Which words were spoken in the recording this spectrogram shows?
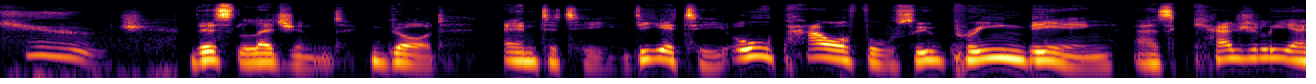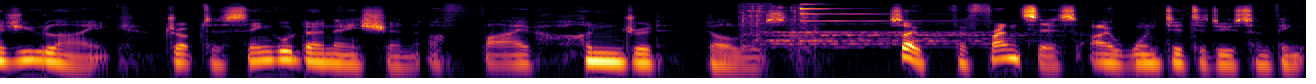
huge. This legend, god, entity, deity, all powerful, supreme being, as casually as you like, dropped a single donation of $500. So, for Francis, I wanted to do something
